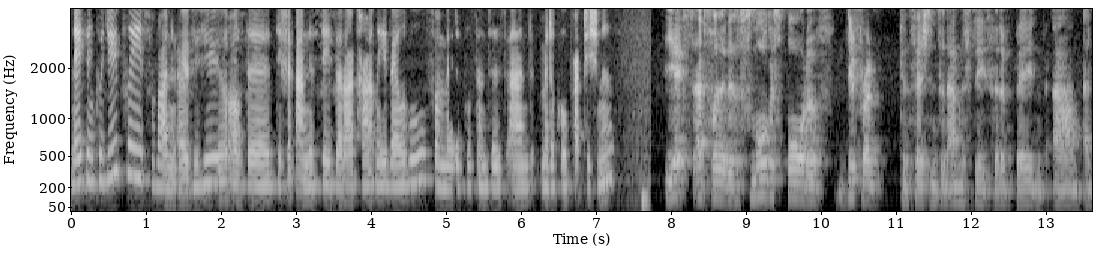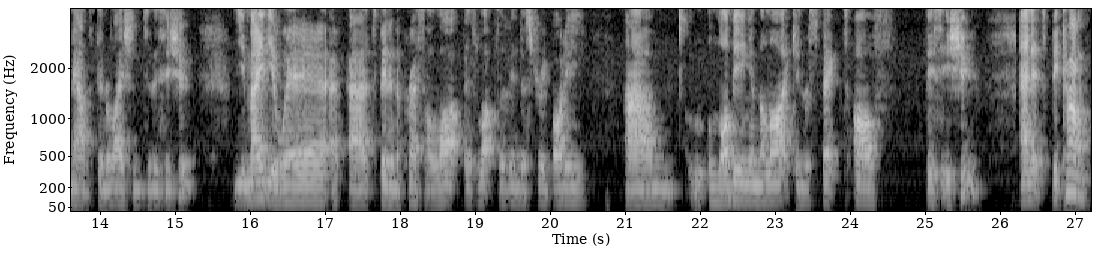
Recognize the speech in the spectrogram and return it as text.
Nathan, could you please provide an overview of the different amnesties that are currently available for medical centres and medical practitioners? Yes, absolutely. There's a smorgasbord of different concessions and amnesties that have been um, announced in relation to this issue. You may be aware, uh, it's been in the press a lot. There's lots of industry body um, lobbying and the like in respect of this issue. And it's become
